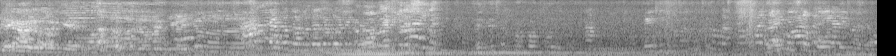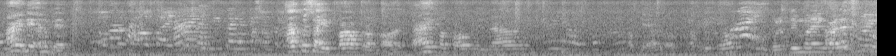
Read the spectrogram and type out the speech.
Ikaw naman yan. Alaman kayo. Ate, ako daw, dalawa rin. Ah, hindi. Ano ba? yan? Ay, hindi talaga siya. Ato sa ipa from out. Ay, papa-open lang. Okay, ano? Okay. Pulutin mo na yung kalat nyo.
